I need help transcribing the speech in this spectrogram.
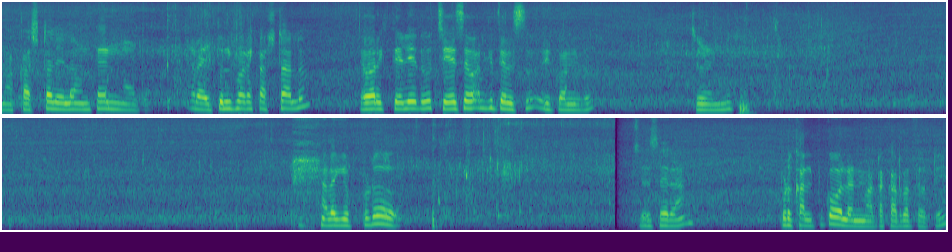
మా కష్టాలు ఇలా ఉంటాయన్నమాట. రైతులు పడే కష్టాలు. ఎవరికి తెలియదు చేసే వాళ్ళకి తెలుసు ఈ పనులు. చూడండి. అలాగే ఇప్పుడు చూసారా? ఇప్పుడు కలుపుకోవాలన్నమాట కర్రతోటి.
